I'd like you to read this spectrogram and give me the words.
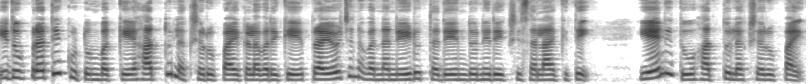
ಇದು ಪ್ರತಿ ಕುಟುಂಬಕ್ಕೆ ಹತ್ತು ಲಕ್ಷ ರೂಪಾಯಿಗಳವರೆಗೆ ಪ್ರಯೋಜನವನ್ನು ನೀಡುತ್ತದೆ ಎಂದು ನಿರೀಕ್ಷಿಸಲಾಗಿದೆ. ಏನಿದು ಹತ್ತು ಲಕ್ಷ ರೂಪಾಯಿ?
